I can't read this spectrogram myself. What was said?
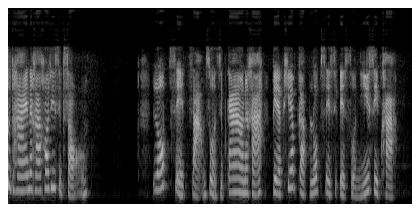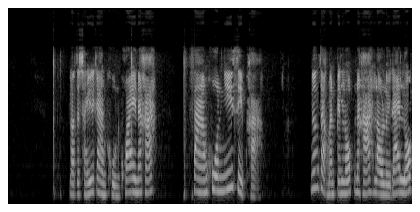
สุดท้ายนะคะ ข้อที่ 12 ลบเศษ 3 ส่วน 19 นะคะ เปรียบเทียบกับลบเศษ 11 ส่วน 20 ค่ะ เราจะใช้วิธีการคูณไขว้นะคะ 3 คูณ 20 ค่ะ เนื่องจากมันเป็นลบนะคะ เราเลยได้ลบ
